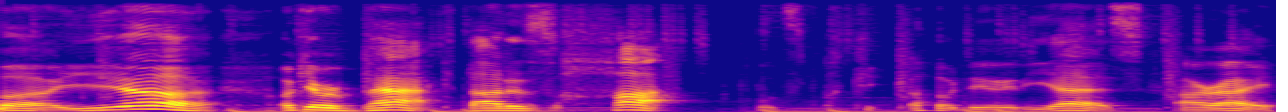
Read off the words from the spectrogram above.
yeah. Okay, we're back. That is hot. Let's fucking go, dude. Yes. All right.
